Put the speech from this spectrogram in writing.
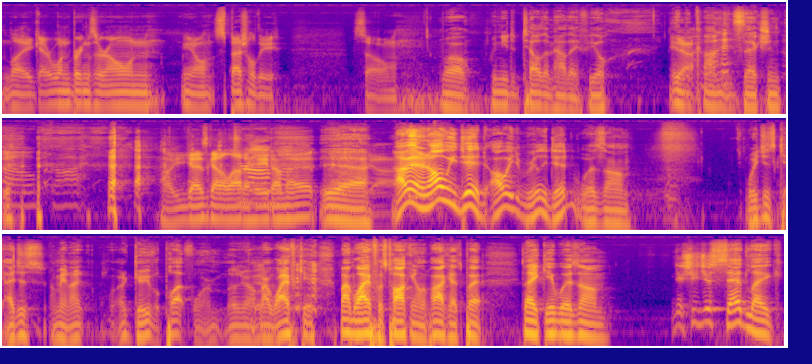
Like everyone brings their own, you know, specialty. So Well, we need to tell them how they feel in Yeah. the comment section. Oh god. Oh, you guys got a lot of hate on that. Yeah. Oh, I mean, and all we did, all we really did was um we just I just I mean, I I gave a platform. You know, My wife came my wife was talking on the podcast, but like it was um yeah, she just said like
